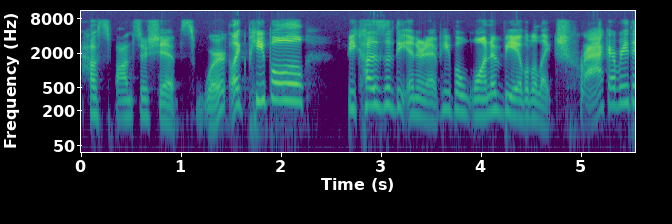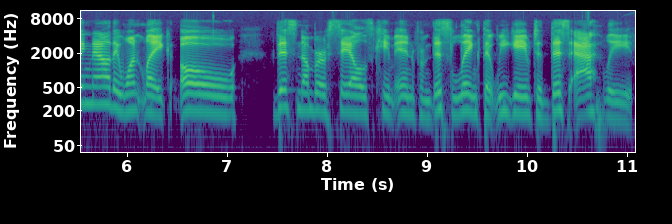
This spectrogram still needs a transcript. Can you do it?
how sponsorships work. Like people, because of the internet, people want to be able to like track everything now. They want like, oh, this number of sales came in from this link that we gave to this athlete.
